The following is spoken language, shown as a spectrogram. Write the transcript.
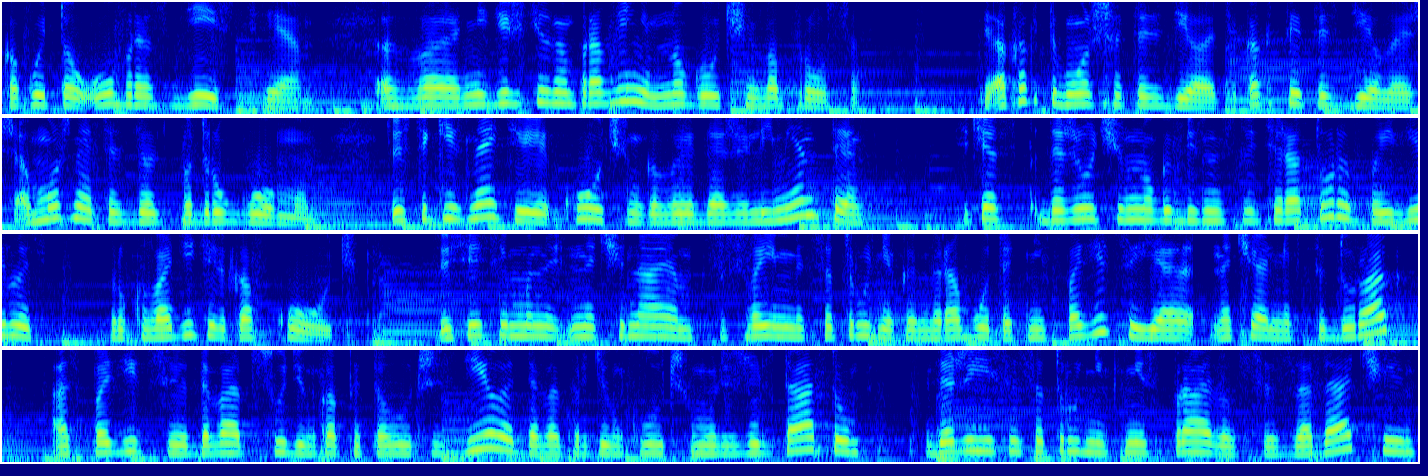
какой-то образ действия. В недирективном управлении много очень вопросов а как ты можешь это сделать, а как ты это сделаешь, а можно это сделать по-другому. То есть такие, знаете, коучинговые даже элементы. Сейчас даже очень много бизнес-литературы появилось руководитель как коуч. То есть если мы начинаем со своими сотрудниками работать не в позиции «я начальник, ты дурак», а с позиции «давай обсудим, как это лучше сделать, давай придем к лучшему результату». Даже если сотрудник не справился с задачей,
